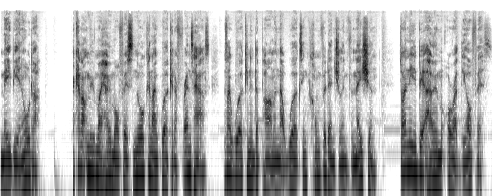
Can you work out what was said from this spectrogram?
may be in order. I cannot move my home office nor can I work at a friend's house as I work in a department that works in confidential information, so I need to be at home or at the office.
